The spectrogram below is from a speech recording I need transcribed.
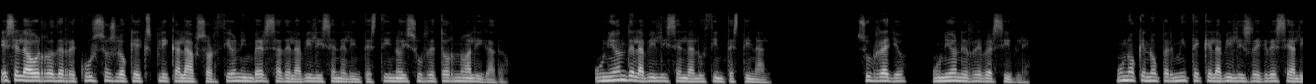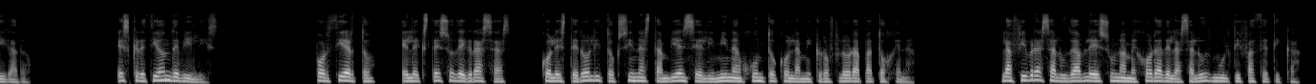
Es el ahorro de recursos lo que explica la absorción inversa de la bilis en el intestino y su retorno al hígado. Unión de la bilis en la luz intestinal. Subrayo, unión irreversible. Uno que no permite que la bilis regrese al hígado. Excreción de bilis. Por cierto, el exceso de grasas, colesterol y toxinas también se eliminan junto con la microflora patógena. La fibra saludable es una mejora de la salud multifacética.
